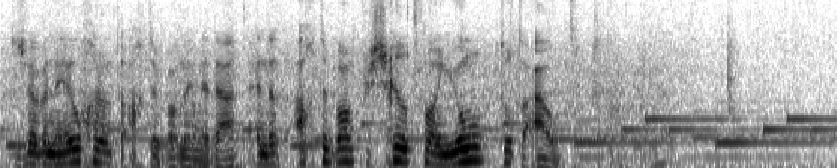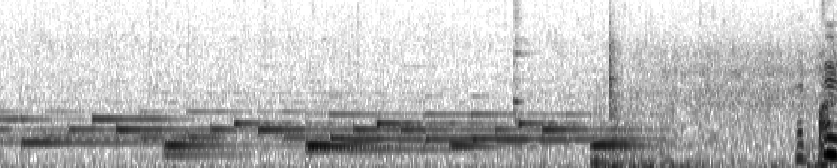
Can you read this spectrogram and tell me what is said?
Dus we hebben een heel grote achterban inderdaad. En dat achterban verschilt van jong tot oud. Maar,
